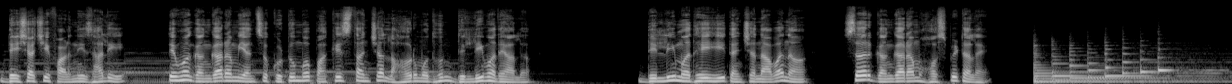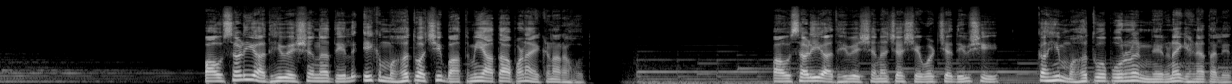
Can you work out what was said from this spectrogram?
देशाची फाळणी झाली तेव्हा गंगाराम यांचं कुटुंब पाकिस्तानच्या लाहोरमधून दिल्लीमध्ये आलं. दिल्लीमध्येही त्यांच्या नावानं सर गंगाराम हॉस्पिटल आहे. पावसाळी अधिवेशनातील एक महत्वाची बातमी आता आपण ऐकणार आहोत. पावसाळी अधिवेशनाच्या शेवटच्या दिवशी काही महत्त्वपूर्ण निर्णय घेण्यात आलेत.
